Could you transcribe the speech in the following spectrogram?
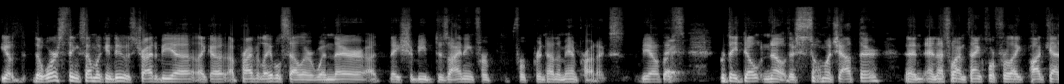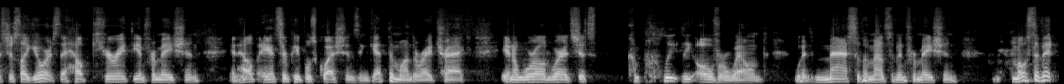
you know the worst thing someone can do is try to be a like a, a private label seller when they're uh, they should be designing for for print on demand products. You know right. but they don't know. There's so much out there and and that's why i'm thankful for like podcasts just like yours that help curate the information and help answer people's questions and get them on the right track in a world where it's just completely overwhelmed with massive amounts of information. Most of it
